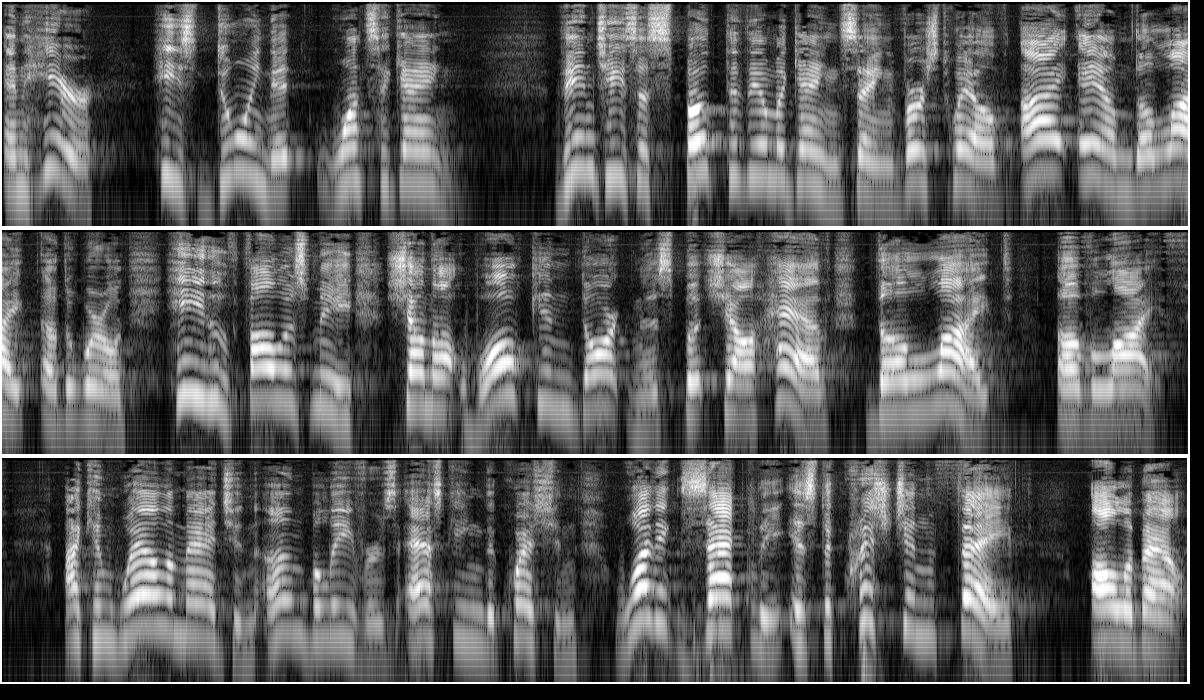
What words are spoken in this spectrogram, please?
And here, he's doing it once again. Then Jesus spoke to them again, saying, verse 12, I am the light of the world. He who follows me shall not walk in darkness, but shall have the light of life. I can well imagine unbelievers asking the question, what exactly is the Christian faith all about?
